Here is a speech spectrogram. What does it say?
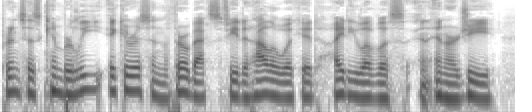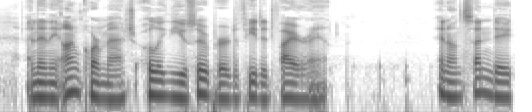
Princess Kimberly, Icarus, and the Throwbacks defeated Hallowicked, Heidi Lovelace, and NRG, and in the encore match, Oleg the Usurper defeated Fire Ant. And on Sunday,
